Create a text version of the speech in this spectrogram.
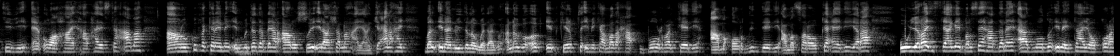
t v ee u ahay halhayska ama aanu ku fakeraynay in muddada dheer aanu sii ilaashano ayaan jecelahay bal inaanu idinla wadaago. Annagoo og in kiribta iminka madaxa buulrankeedii ama ordideedii ama sarowkaceedii yaraa uu yaro istaagay balse haddana aada moodo inay tahay oo qura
